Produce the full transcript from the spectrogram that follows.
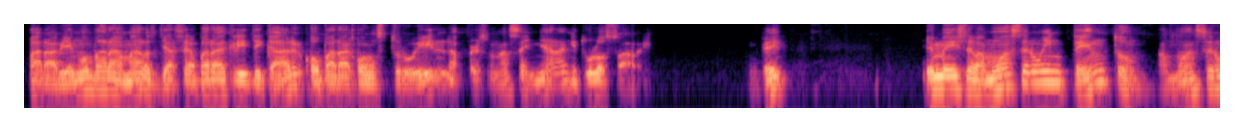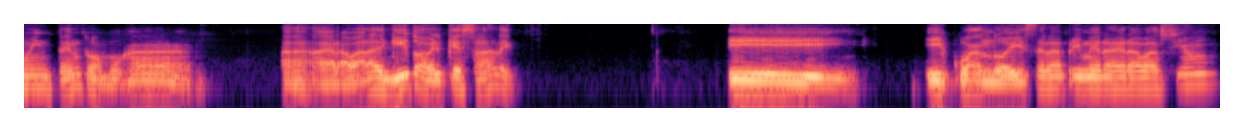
para bien o para mal, ya sea para criticar o para construir, las personas señalan y tú lo sabes. ¿Ok? Y él me dice, vamos a hacer un intento, vamos a hacer un intento, vamos a, a, grabar algo, a ver qué sale. Y, y cuando hice la primera grabación,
